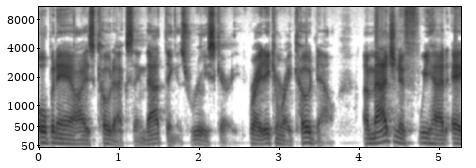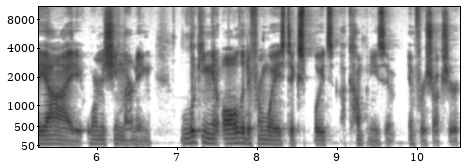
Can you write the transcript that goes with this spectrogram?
OpenAI's Codex thing, that thing is really scary, right? It can write code now. Imagine if we had AI or machine learning looking at all the different ways to exploit a company's infrastructure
